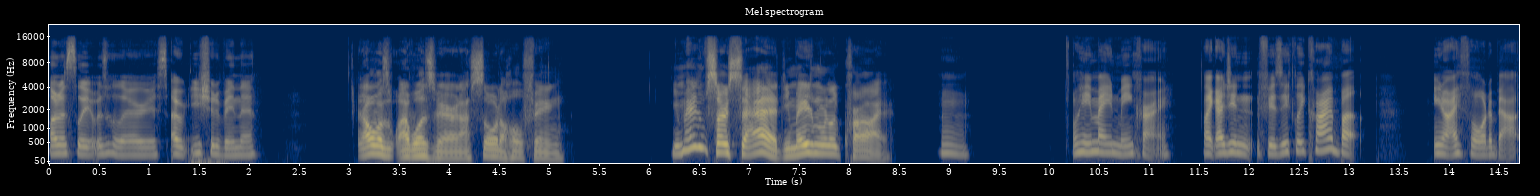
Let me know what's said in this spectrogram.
honestly, it was hilarious. Oh, you should have been there. I was I was there and I saw the whole thing. You made him so sad. You made him really cry. Hmm. Well, he made me cry. Like, I didn't physically cry, but, you know, I thought about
